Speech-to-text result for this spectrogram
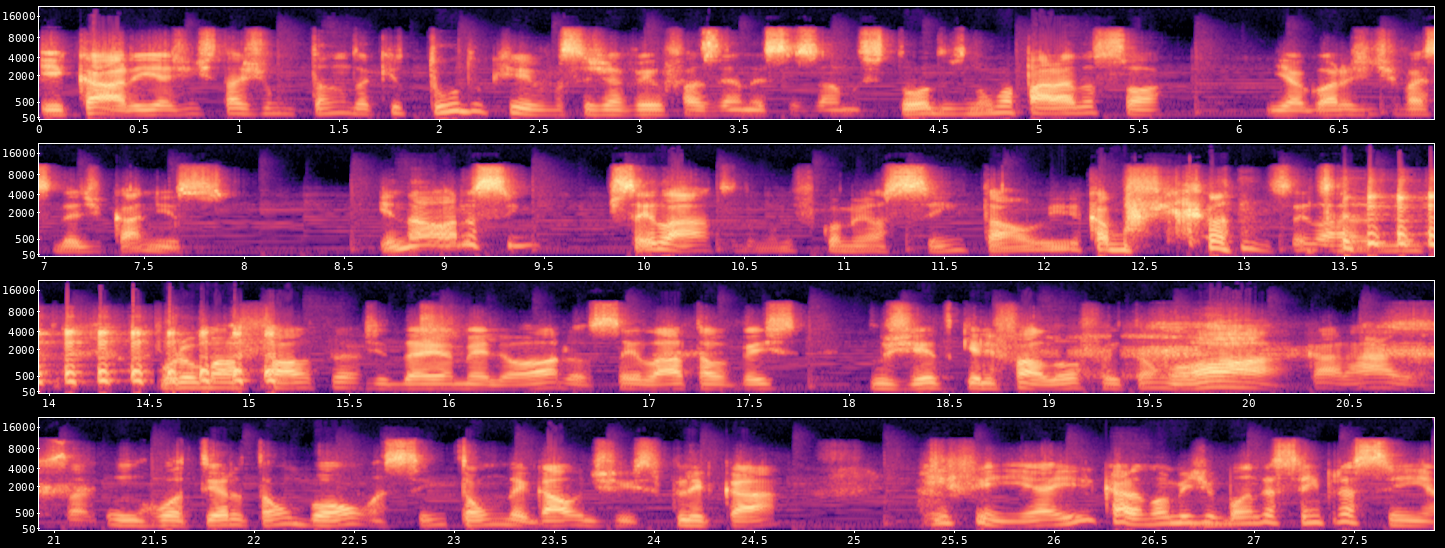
E, cara, e a gente está juntando aqui tudo que você já veio fazendo esses anos todos numa parada só. E agora a gente vai se dedicar nisso. E na hora, assim, sei lá, todo mundo ficou meio assim e tal, e acabou ficando, sei lá, por uma falta de ideia melhor, ou sei lá, talvez do jeito que ele falou, foi tão, ó, oh, caralho, sabe? um roteiro tão bom, assim, tão legal de explicar. Enfim, e aí, cara, nome de banda é sempre assim,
